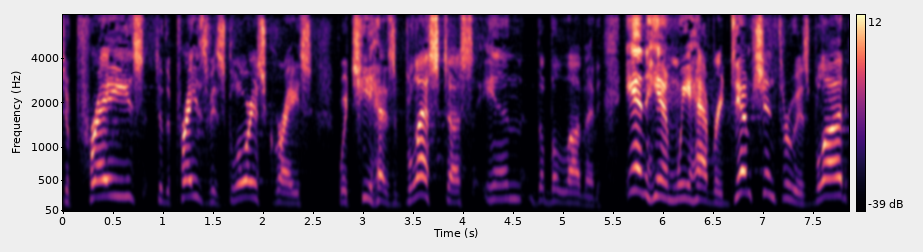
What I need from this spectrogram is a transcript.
to praise to the praise of his glorious grace which he has blessed us in the beloved. In him we have redemption through his blood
